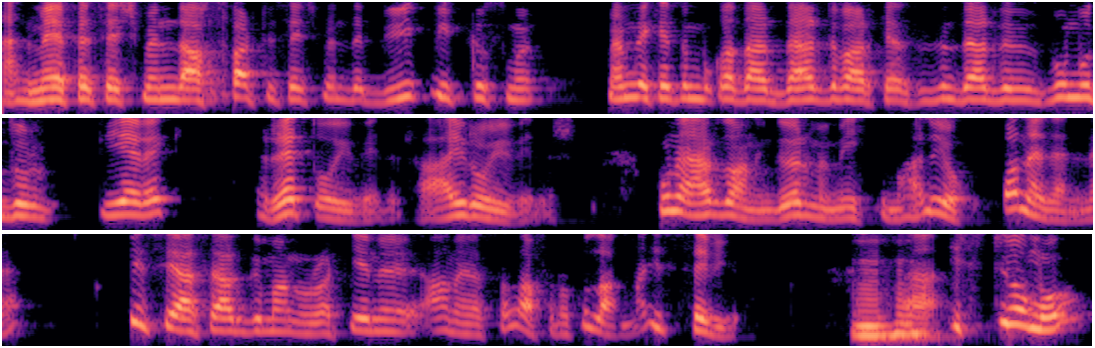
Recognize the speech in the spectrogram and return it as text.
Yani MHP seçmeninde, AK Parti seçmeninde büyük bir kısmı memleketin bu kadar derdi varken sizin derdiniz bu mudur diyerek red oyu verir, hayır oyu verir. Bunu Erdoğan'ın görmeme ihtimali yok. O nedenle bir siyasi argüman olarak yeni anayasa lafını kullanmayı seviyor. Hı hı. Ha, istiyor mu?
